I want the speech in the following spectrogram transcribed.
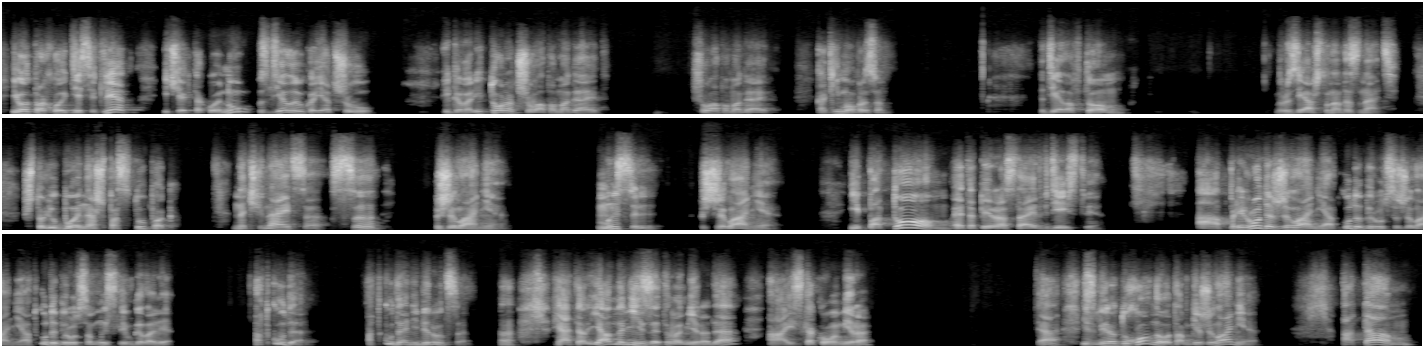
И вот проходит 10 лет, и человек такой, ну, сделаю-ка я шуву. И говорит Тора, шува помогает. Шува помогает. Каким образом? Дело в том, друзья, что надо знать что любой наш поступок начинается с желания. Мысль, желание. И потом это перерастает в действие. А природа желания, откуда берутся желания, откуда берутся мысли в голове? Откуда? Откуда они берутся? Это явно не из этого мира, да? А из какого мира? Да? Из мира духовного, там, где желание. А там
